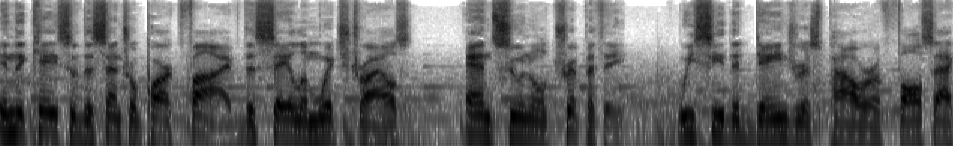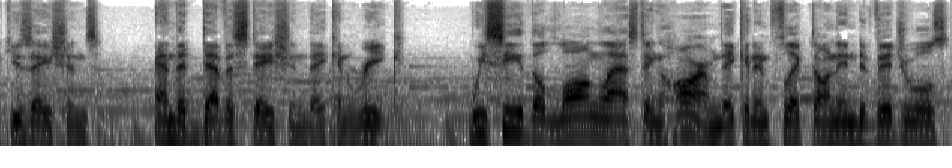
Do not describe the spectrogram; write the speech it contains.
In the case of the Central Park Five, the Salem witch trials, and Sunil Tripathi, we see the dangerous power of false accusations and the devastation they can wreak. We see the long-lasting harm they can inflict on individuals,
